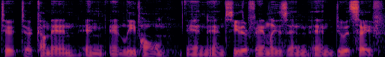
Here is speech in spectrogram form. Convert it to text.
to, to come in and, and leave home and, and see their families and, and do it safe.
